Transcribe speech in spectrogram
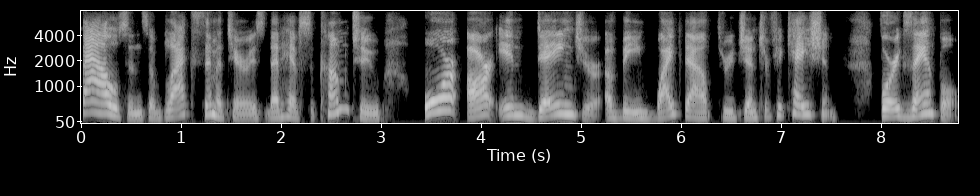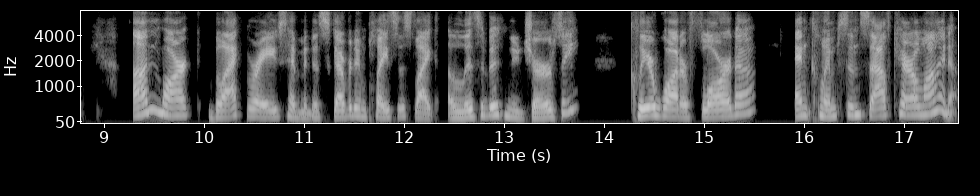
thousands, of Black cemeteries that have succumbed to or are in danger of being wiped out through gentrification. For example, unmarked Black graves have been discovered in places like Elizabeth, New Jersey, Clearwater, Florida, and Clemson, South Carolina.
